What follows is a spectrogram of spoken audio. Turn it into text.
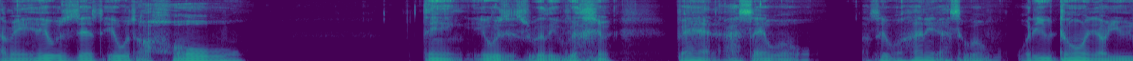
I mean, it was just it was a whole thing. It was just really really bad. I said, "Well, I said, well, honey, I said, well, what are you doing? Are you,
